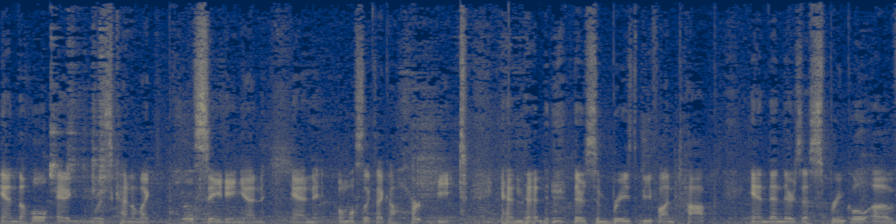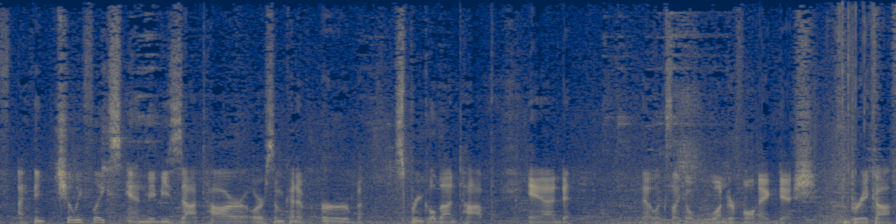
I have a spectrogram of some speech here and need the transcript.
and the whole egg was kind of like pulsating and, and almost looked like a heartbeat. And then there's some braised beef on top and then there's a sprinkle of I think chili flakes and maybe za'atar or some kind of herb sprinkled on top and that looks like a wonderful egg dish. Break off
